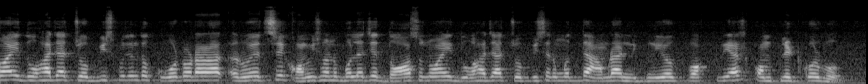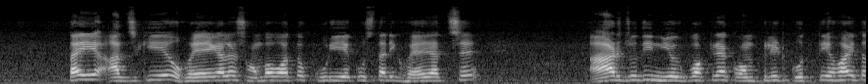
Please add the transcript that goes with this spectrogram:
নয় দু হাজার চব্বিশ পর্যন্ত কোর্ট অর্ডার রয়েছে। কমিশন বলেছে দশ নয় দু হাজার চব্বিশের মধ্যে আমরা নিয়োগ প্রক্রিয়া কমপ্লিট করব। তাই আজকে হয়ে গেল, সম্ভবত কুড়ি একুশ তারিখ হয়ে যাচ্ছে। আর যদি নিয়োগ প্রক্রিয়া কমপ্লিট করতে হয়, তো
